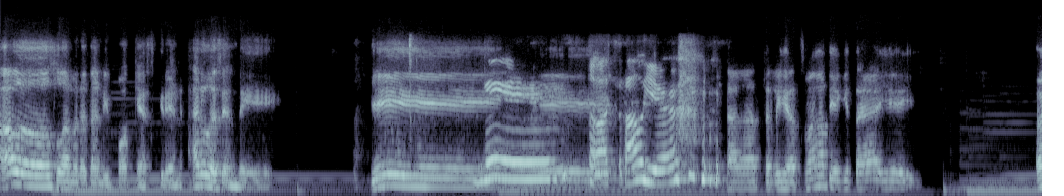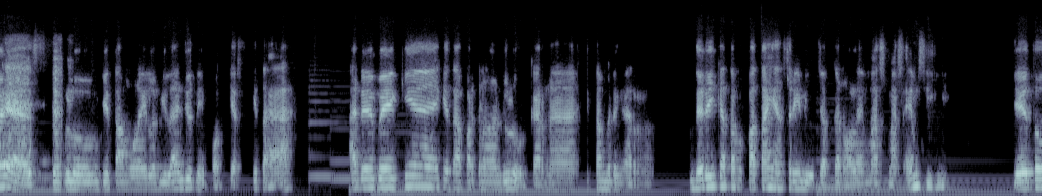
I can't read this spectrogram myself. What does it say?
Halo, selamat datang di podcast Grand Adolescente. Yeay. Yeay. Sangat sekali ya. Sangat terlihat semangat ya kita. Yeay. Oh ya, yes. sebelum kita mulai lebih lanjut nih podcast kita, ada baiknya kita perkenalan dulu karena kita mendengar dari kata pepatah yang sering diucapkan oleh mas-mas MC yaitu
